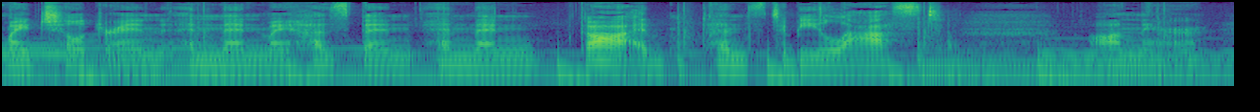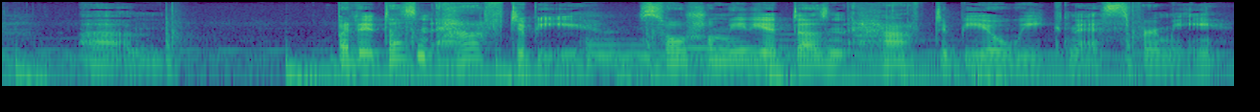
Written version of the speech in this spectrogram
my children, and then my husband, and then God tends to be last on there. Um, but it doesn't have to be. Social media doesn't have to be a weakness for me,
